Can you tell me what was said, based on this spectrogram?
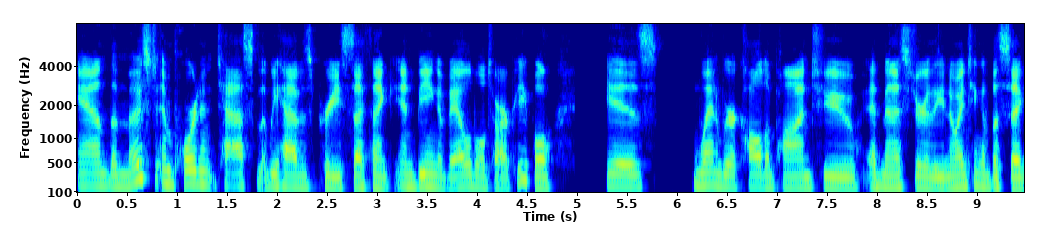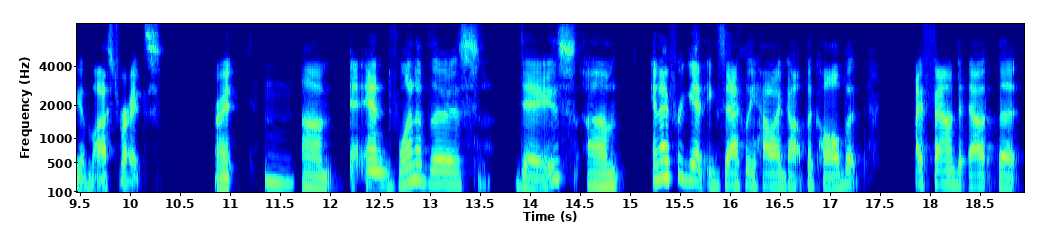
And the most important task that we have as priests, I think, in being available to our people is when we're called upon to administer the anointing of the sick and last rites, right? Mm. Um, and one of those days, um, and I forget exactly how I got the call, but I found out that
